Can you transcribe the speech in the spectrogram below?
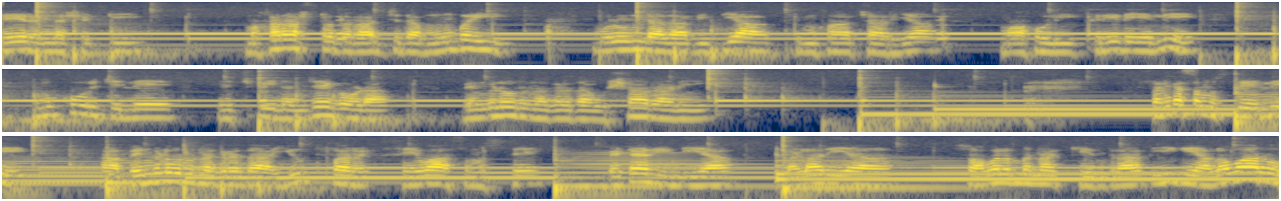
ದೇರಣ್ಣ ಶೆಟ್ಟಿ, ಮಹಾರಾಷ್ಟ್ರದ ರಾಜ್ಯದ ಮುಂಬೈ ಮುಲುಂಡದ ವಿದ್ಯಾ ಸಿಂಹಾಚಾರ್ಯ ಮಾಹುಲಿ ಕ್ರೀಡೆಯಲ್ಲಿ ತುಮಕೂರು ಜಿಲ್ಲೆ ಎಚ್ ಪಿ ನಂಜೇಗೌಡ, ಬೆಂಗಳೂರು ನಗರದ ಉಷಾರಾಣಿ ಸಂಘ ಸಂಸ್ಥೆಯಲ್ಲಿ ಬೆಂಗಳೂರು ನಗರದ ಯೂತ್ ಫಾರ್ ಸೇವಾ ಸಂಸ್ಥೆ ಬೆಟರ್ ಇಂಡಿಯಾ ಬಳ್ಳಾರಿಯ ಸ್ವಾವಲಂಬನಾ ಕೇಂದ್ರ, ಹೀಗೆ ಹಲವಾರು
